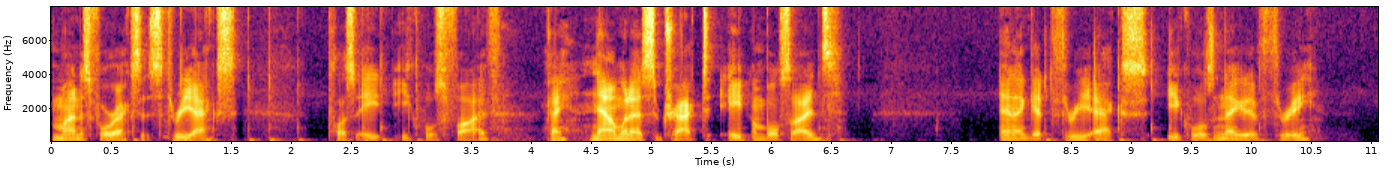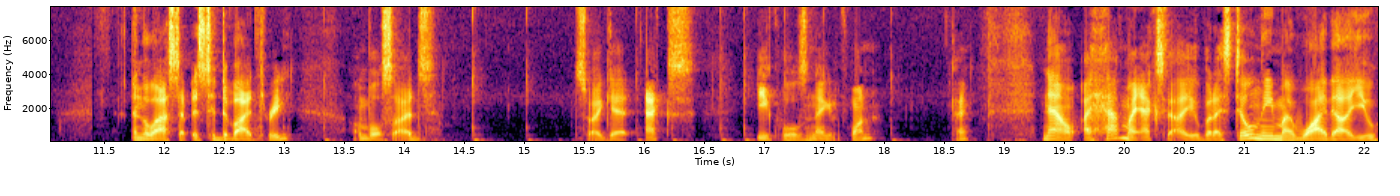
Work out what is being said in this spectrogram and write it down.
minus 4x is 3x plus 8 equals 5. Okay, now I'm going to subtract 8 on both sides. And I get 3x equals negative 3. And the last step is to divide 3 on both sides. So I get x equals negative 1. Okay. Now I have my x value, but I still need my y value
